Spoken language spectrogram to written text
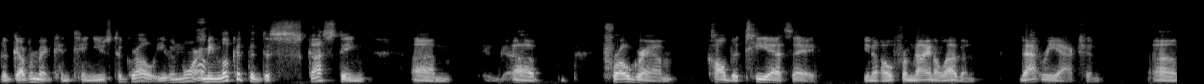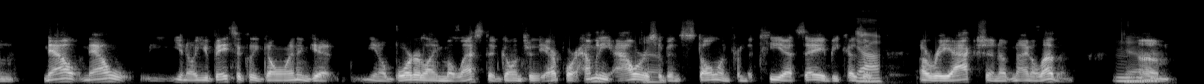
the government continues to grow even more. I mean, look at the disgusting um, uh, program called the TSA, you know, from 9 11, that reaction. Um, now, now, you know, you basically go in and get, you know, borderline molested going through the airport. How many hours Yeah. have been stolen from the TSA because yeah of a reaction of 9 11? Mhm. Um,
